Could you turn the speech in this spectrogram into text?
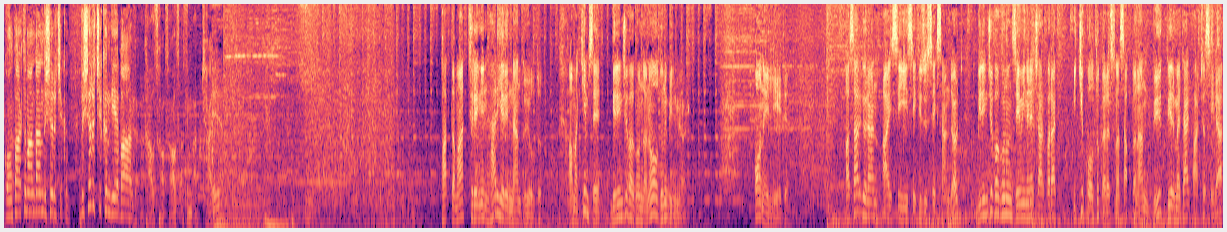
Kompartımandan dışarı çıkın, dışarı çıkın diye bağırdım. Patlama trenin her yerinden duyuldu. Ama kimse birinci vagonda ne olduğunu bilmiyor. 10.57 Hasar gören ICE 884, birinci vagonun zeminine çarparak iki koltuk arasına saplanan büyük bir metal parçasıyla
